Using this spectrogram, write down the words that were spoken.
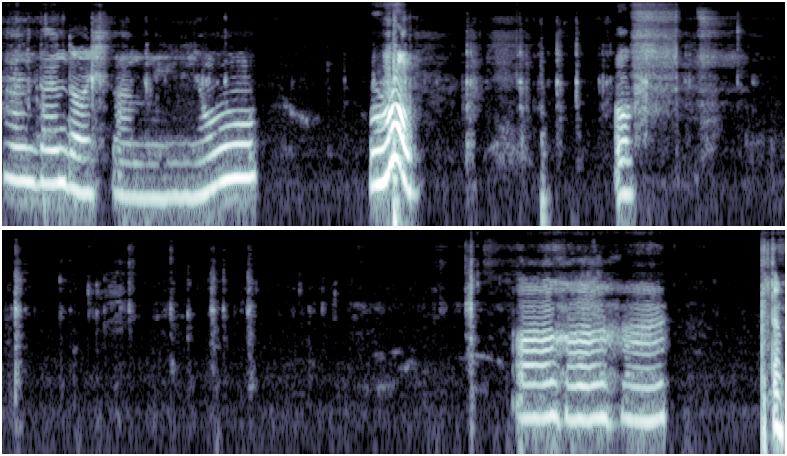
Senden de hoşlanmıyor. Rum. Of. Aha.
